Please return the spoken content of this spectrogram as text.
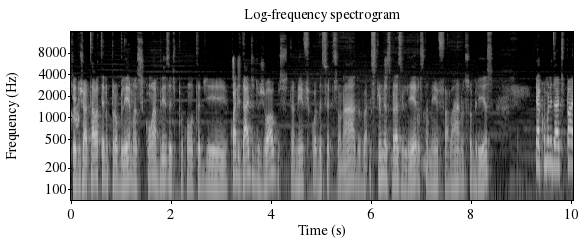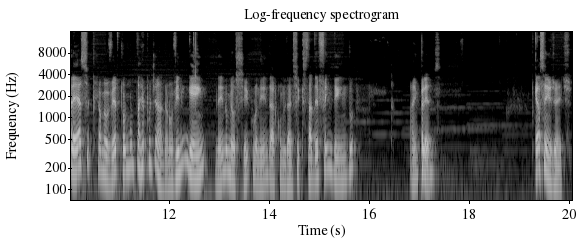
que ele já estava tendo problemas com a Blizzard por conta de qualidade dos jogos, também ficou decepcionado. Streamers brasileiros também falaram sobre isso. E a comunidade parece, porque ao meu ver, todo mundo está repudiando. Eu não vi ninguém, nem do meu ciclo, nem da comunidade que está defendendo a empresa. Porque assim, gente,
